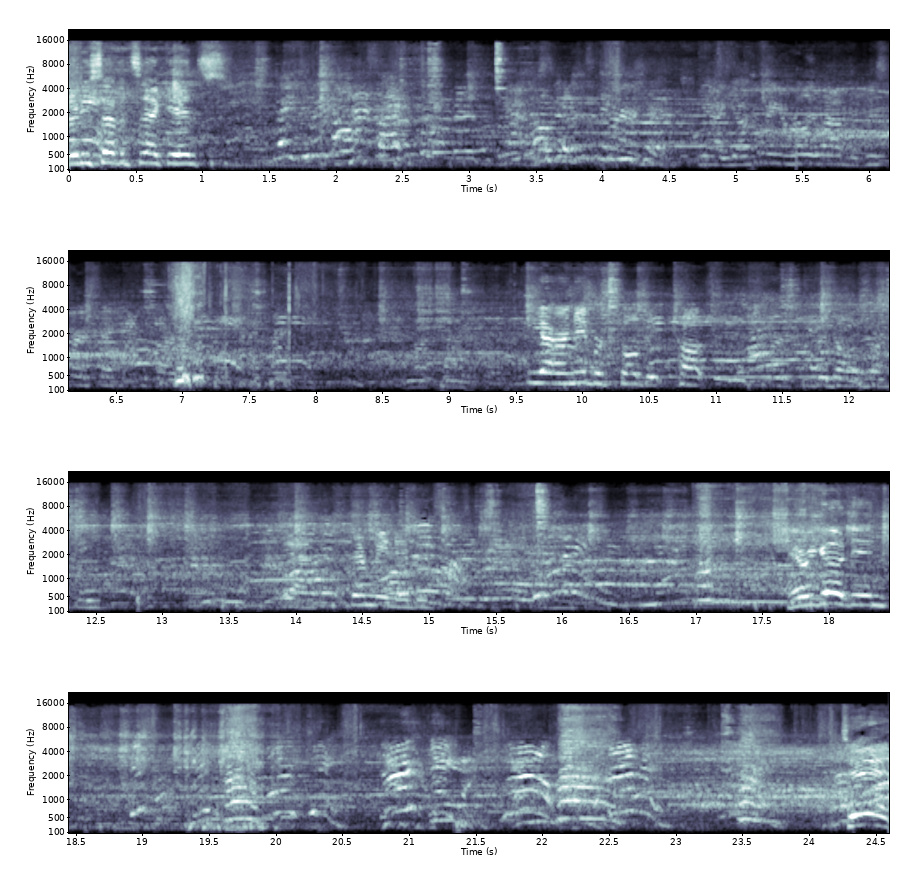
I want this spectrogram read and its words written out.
37 seconds. Wait, do we know what side it's on? Okay, just making sure. Yeah, you have to make it really loud, but just for a second. 'cause Yeah, our neighbors told the top the dog barking. Yeah, they're mean neighbors. Here we go, Din. Ten,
